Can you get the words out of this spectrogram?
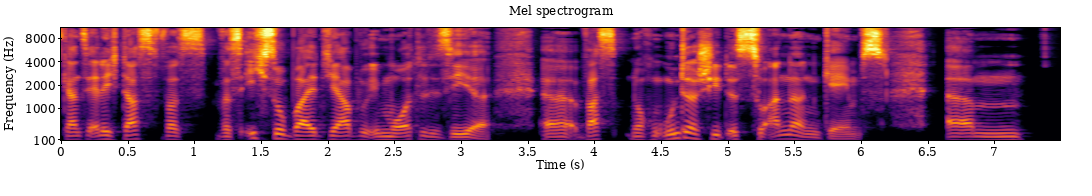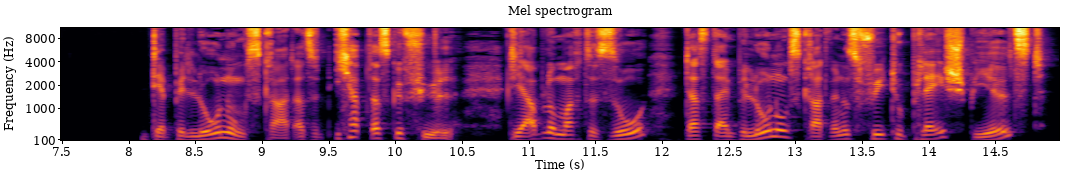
ganz ehrlich, das, was, was ich so bei Diablo Immortal sehe, äh, was noch ein Unterschied ist zu anderen Games, ähm, der Belohnungsgrad, also ich habe das Gefühl, Diablo macht es so, dass dein Belohnungsgrad, wenn du es Free-to-Play spielst,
